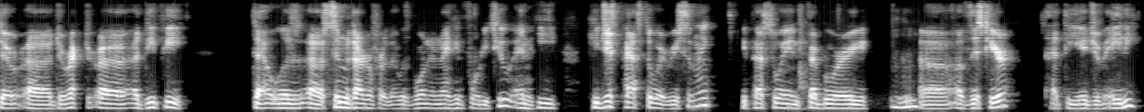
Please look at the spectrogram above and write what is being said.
uh, director, uh, a DP that was a cinematographer that was born in 1942, and he he just passed away recently. He passed away in February Mhm. uh, of this year at the age of 80.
